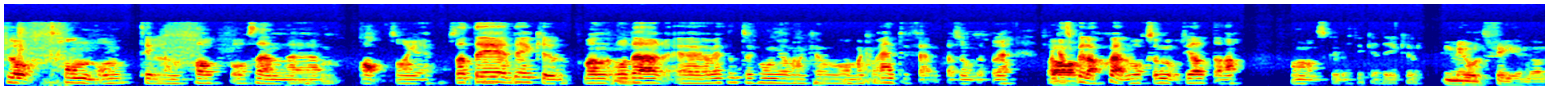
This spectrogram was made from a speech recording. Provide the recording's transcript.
klart honom till en pulp och sen eh, ja, sådana grejer. Så att det, det är kul. Man, och där, eh, jag vet inte hur många man kan vara, man kan vara en till fem personer på det. Man kan Ja. spela själv också mot hjältarna om man skulle tycka det är kul. Mot fienden.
